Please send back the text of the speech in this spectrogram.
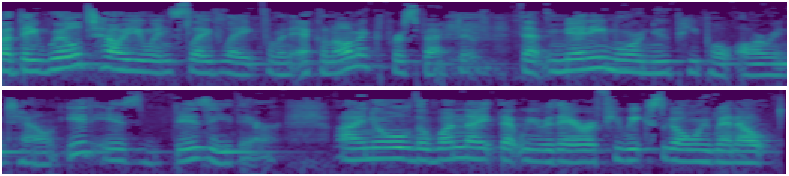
But they will tell you in Slave Lake, from an economic perspective, that many more new people are in town. It is busy there. I know the one night that we were there a few weeks ago, we went out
